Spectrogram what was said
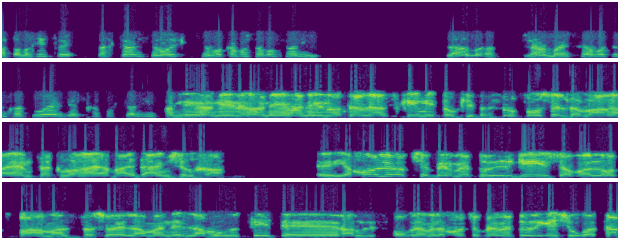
אתה מכניס שחקן שלא, כבש שלוש שנים. למה? למה? יש לך רותם חתואל, יש לך שחקנים. אני, נוטה להסכים איתו, כי בסופו של דבר האמצע כבר היה בידיים שלך. אה, יכול להיות שבאמת הוא הרגיש, אבל עוד פעם, אז אתה שואל למה, למה הוא הוציא את אה, רמזי ספורי, אבל יכול להיות שבאמת הוא הרגיש שהוא רצה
